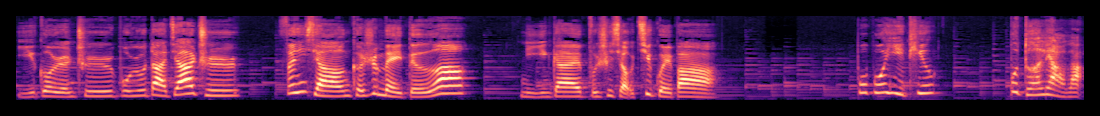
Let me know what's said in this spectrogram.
一个人吃不如大家吃，分享可是美德啊！你应该不是小气鬼吧？波波一听，不得了了，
